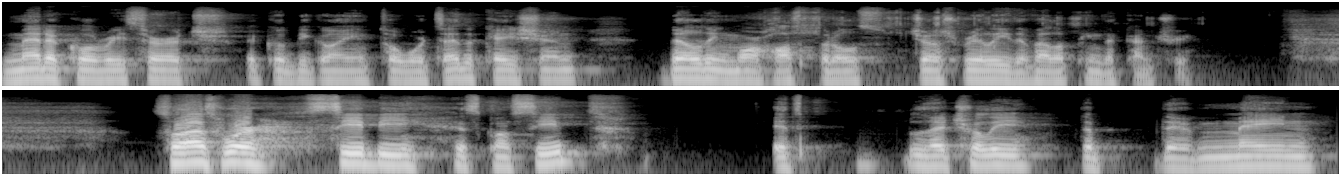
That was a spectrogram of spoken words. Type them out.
medical research. It could be going towards education, building more hospitals, just really developing the country. So that's where CB is conceived. It's literally the, the main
